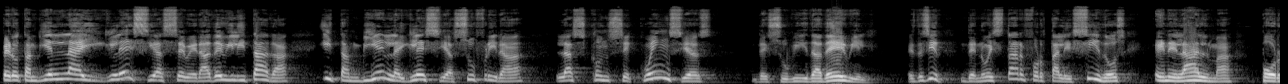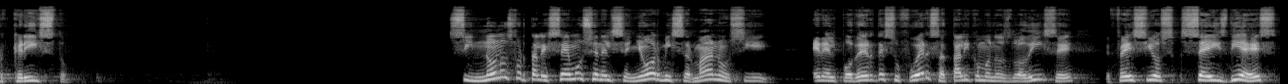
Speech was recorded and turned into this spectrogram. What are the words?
pero también la iglesia se verá debilitada y también la iglesia sufrirá las consecuencias de su vida débil, es decir, de no estar fortalecidos en el alma por Cristo. Si no nos fortalecemos en el Señor, mis hermanos, y en el poder de su fuerza, tal y como nos lo dice Efesios 6:10,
